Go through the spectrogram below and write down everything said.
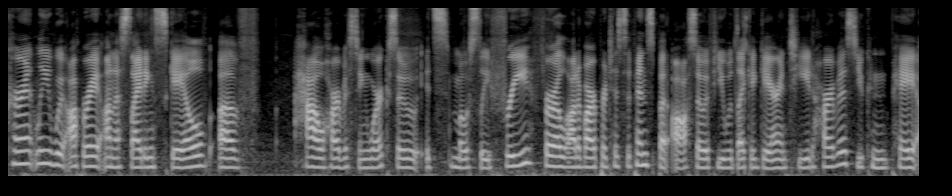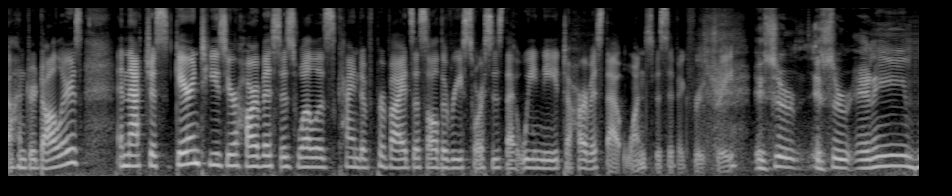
Currently, we operate on a sliding scale of how harvesting works. So it's mostly free for a lot of our participants, but also if you would like a guaranteed harvest, you can pay $100. And that just guarantees your harvest as well as kind of provides us all the resources that we need to harvest that one specific fruit tree. Is there is there any?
